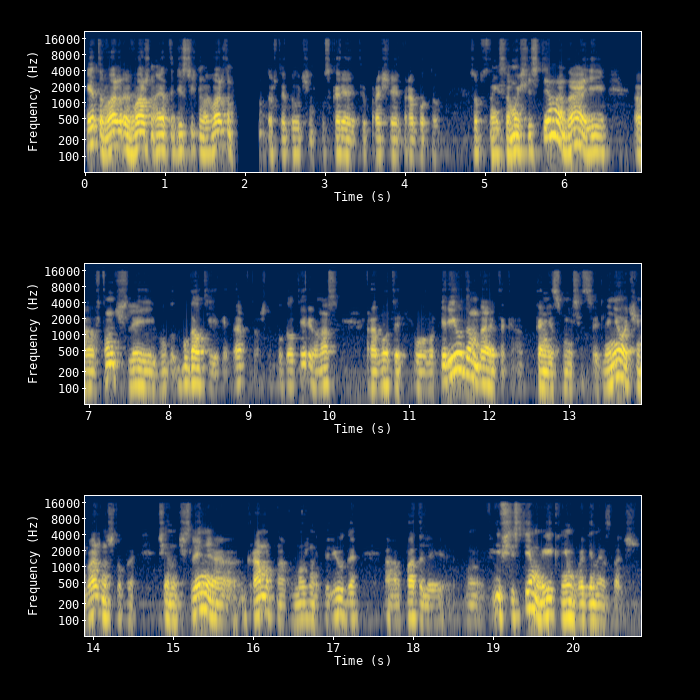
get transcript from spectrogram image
Это важно, это действительно важно, потому что это очень ускоряет и упрощает работу, собственно, и самой системы, да, и э, в том числе и бухгалтерии, да, потому что бухгалтерия у нас работает по периодам, да, это конец месяца, и для нее очень важно, чтобы все начисления грамотно в нужные периоды а, падали ну, и в систему, и к ним в 1С дальше.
